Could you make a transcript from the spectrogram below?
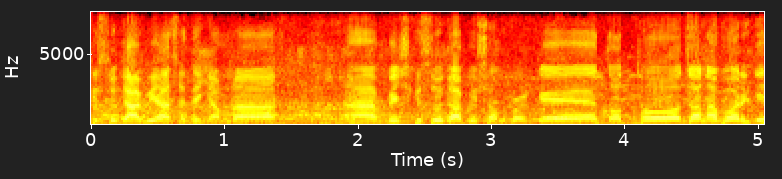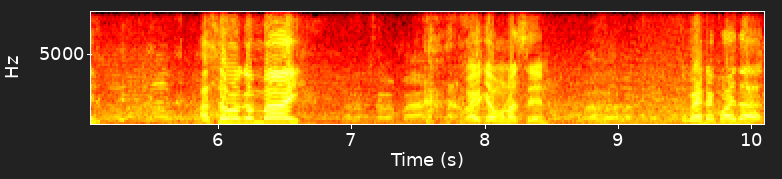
কিছু গাভি আছে। দেখি আমরা বেশ কিছু গাভি সম্পর্কে তথ্য জানাব আর কি। আসসালামু আলাইকুম ভাই। ভাই। কেমন আছেন? তো ভাই এটা কয় দাঁত?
